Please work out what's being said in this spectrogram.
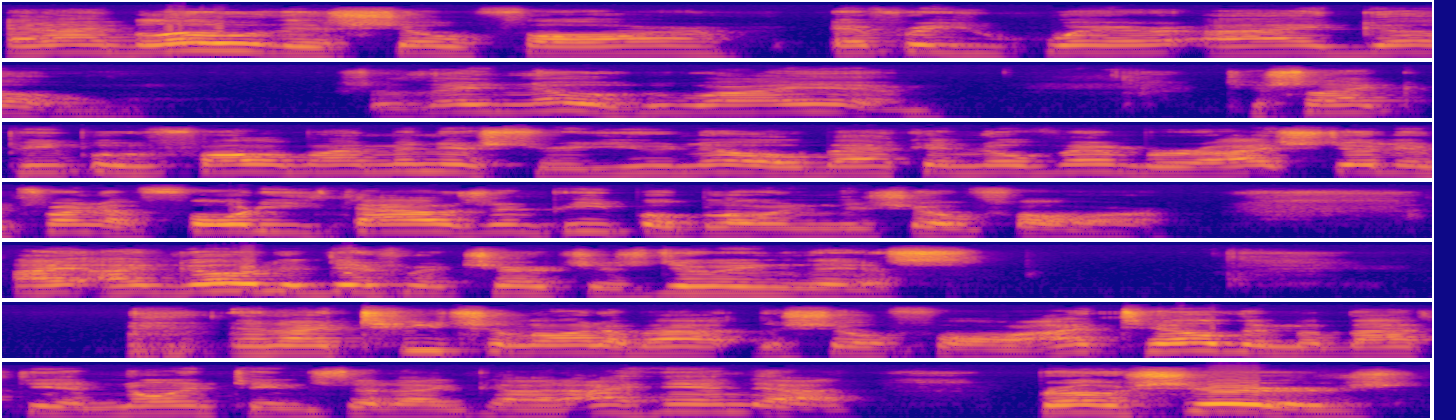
And I blow this shofar everywhere I go. So they know who I am. Just like people who follow my ministry, you know, back in November, I stood in front of 40,000 people blowing the shofar. I, I go to different churches doing this. And I teach a lot about the shofar. I tell them about the anointings that I got. I hand out brochures,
